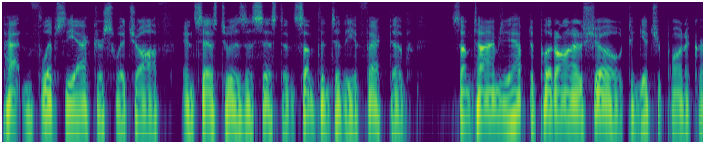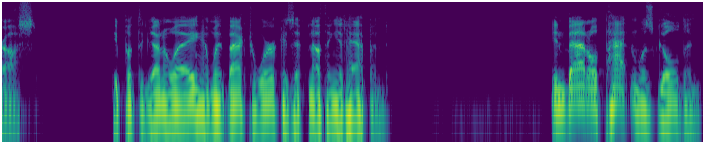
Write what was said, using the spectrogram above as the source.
Patton flips the actor switch off and says to his assistant something to the effect of, Sometimes you have to put on a show to get your point across. He put the gun away and went back to work as if nothing had happened. In battle, Patton was golden.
